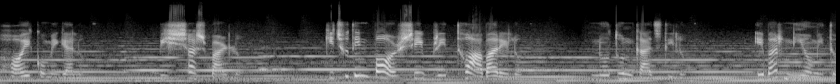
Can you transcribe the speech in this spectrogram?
ভয় কমে গেল। বিশ্বাস বাড়ল। কিছুদিন পর সেই বৃদ্ধ আবার এলো। নতুন কাজ দিল। এবার নিয়মিত।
